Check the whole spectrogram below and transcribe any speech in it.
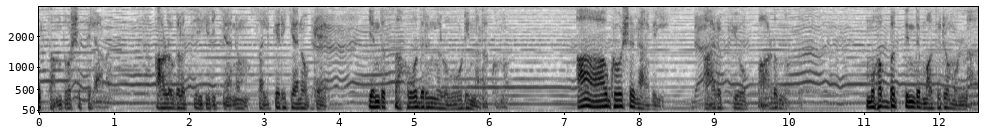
സന്തോഷത്തിലാണ്. ആളുകളെ സ്വീകരിക്കാനും സൽക്കരിക്കാനും ഒക്കെ എന്റെ സഹോദരങ്ങൾ ഓടി നടക്കുന്നു. ആ ആഘോഷരാവിൽ ആരൊക്കെയോ പാടുന്നുണ്ട്. മുഹബത്തിന്റെ മധുരമുള്ള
